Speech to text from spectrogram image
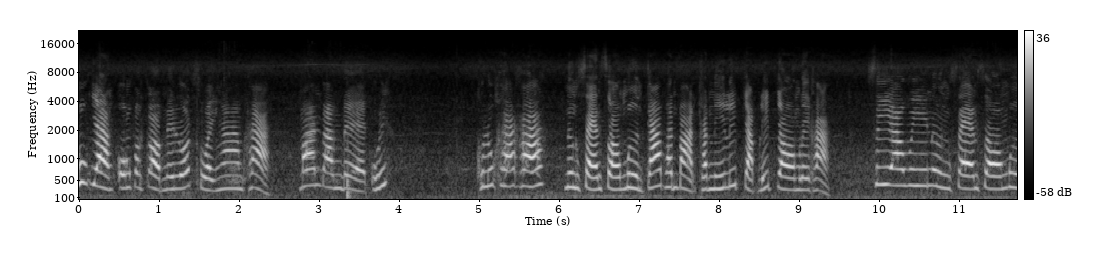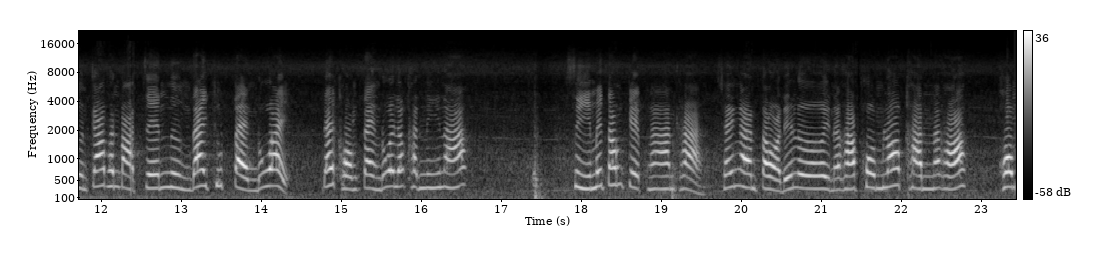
ทุกอย่างองค์ประกอบในรถสวยงามค่ะ ม่านบังแดด อุ้ยคุณลูกค้าคะ1 2 9 0 0 0 บาท คันนี้รีบจับรีบจองเลยค่ะ CRV 1 2 9 0 0 0 บาทเจนหนึ่งได้ชุดแต่งด้วย ได้ของแต่งด้วยแล้วคันนี้นะ สีไม่ต้องเก็บงานค่ะ ใช้งานต่อได้เลยนะคะ พรมรอบคันนะคะ พรม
